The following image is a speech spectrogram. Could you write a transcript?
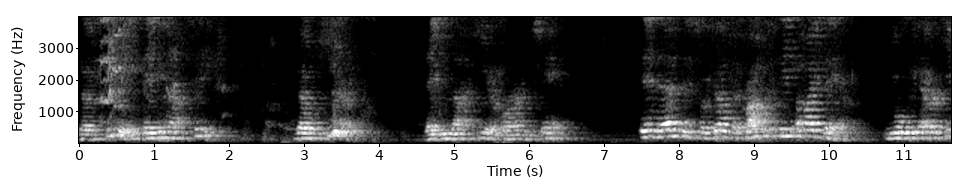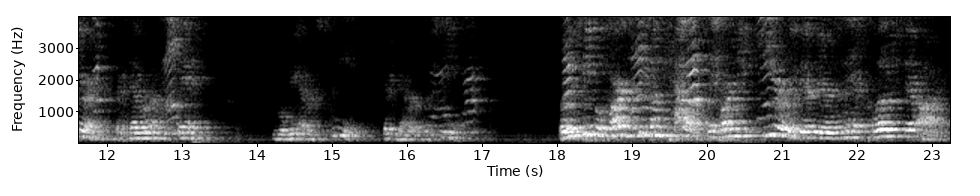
Though seeing, they do not see. Though hearing, they do not hear or understand. In them is fulfilled the prophecy of Isaiah. You will be ever hearing, but never understanding. You will be ever seeing, but never perceiving. For this people's hearts have become callous. They hardly hear with their ears, and they have closed their eyes.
